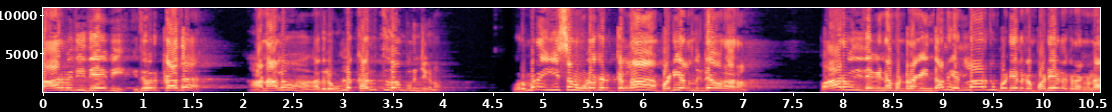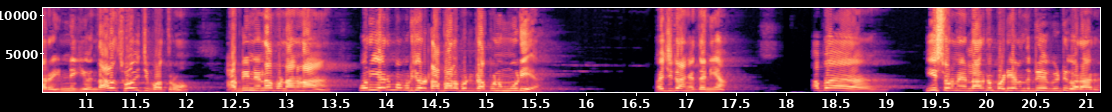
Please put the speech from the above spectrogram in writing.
பார்வதி தேவி இது ஒரு கதை. ஆனாலும் அதில் உள்ள கருத்து தான் புரிஞ்சுக்கணும். ஒரு முறை ஈசன் உலகருக்கெல்லாம் படி அளந்துக்கிட்டே வராராம். பார்வதி தேவி என்ன பண்ணுறாங்க இருந்தாலும் எல்லாருக்கும் படி அளக்க படி அளக்குறாங்கனாரு இன்னைக்கு இருந்தாலும் சோதிச்சு பார்த்துருவோம். அப்படின்னு என்ன பண்ணாங்கன்னா ஒரு எறும்பை பிடிச்சி ஒரு டப்பாவில் போட்டு டப்புன்னு மூடிய வச்சுட்டாங்க தனியாக அப்போ ஈஸ்வரன் எல்லாருக்கும் படி அளந்துட்டு வீட்டுக்கு வராரு.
